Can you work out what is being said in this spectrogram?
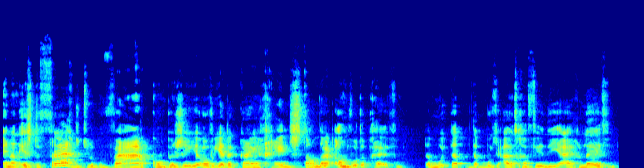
En dan is de vraag natuurlijk, waar compenseer je over? Ja, daar kan je geen standaard antwoord op geven. Dat moet, dat, dat moet je uit gaan vinden in je eigen leven.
